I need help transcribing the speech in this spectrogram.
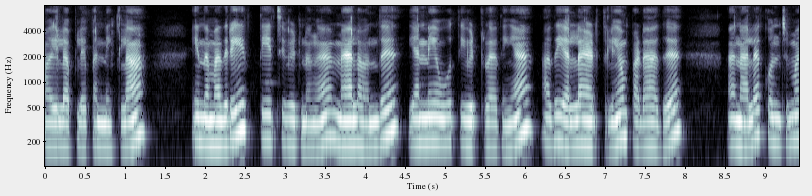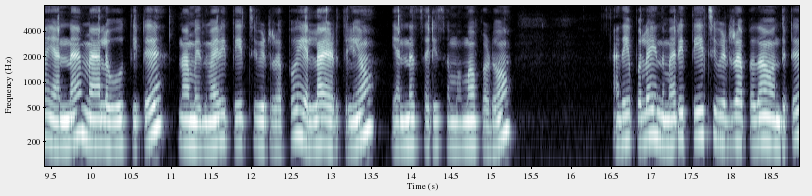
ஆயில் அப்ளை பண்ணிக்கலாம். இந்த மாதிரி தேய்ச்சி விடணுங்க. மேலே வந்து எண்ணெயை ஊற்றி விட்டுறாதீங்க. அது எல்லா இடத்துலையும் படாது. அதனால் கொஞ்சமாக எண்ணெய் மேலே ஊற்றிட்டு நாம் இது மாதிரி தேய்ச்சி விடுறப்போ எல்லா இடத்துலையும் எண்ணெய் சரி சமமாக படும். அதே போல் இந்த மாதிரி தேய்ச்சி விடுறப்ப தான் வந்துட்டு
